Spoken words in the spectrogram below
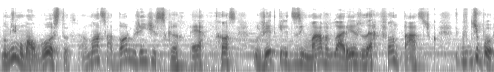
no mínimo, mau gosto? Nossa, adoro o Gengis Khan. É, nossa, o jeito que ele dizimava vilarejos era fantástico. Tipo,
